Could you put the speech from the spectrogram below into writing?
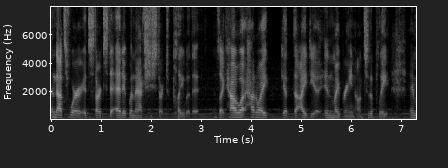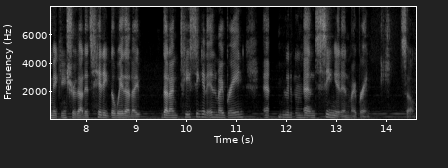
and that's where it starts to edit when i actually start to play with it it's like how how do i get the idea in my brain onto the plate and making sure that it's hitting the way that i that i'm tasting it in my brain Mm. and seeing it in my brain so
